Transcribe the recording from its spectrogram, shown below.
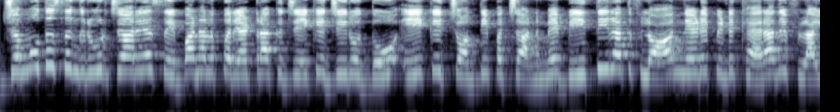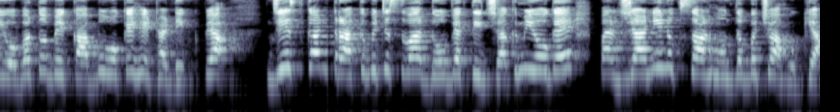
ਜੰਮੂ ਤੋਂ ਸੰਗਰੂਰ ਜਾ ਰਿਹਾ ਸੇਬਾਂ ਨਾਲ ਭਰਿਆ ਟਰੱਕ JK02 AK3495 ਬੀਤੀ ਰਾਤ ਫਿਲੌਰ ਨੇੜੇ ਪਿੰਡ ਖੈਰਾ ਦੇ ਫਲਾਈਓਵਰ ਤੋਂ ਬੇਕਾਬੂ ਹੋ ਕੇ ਹੇਠਾਂ ਡਿੱਗ ਪਿਆ। ਜਿਸ ਕਾਰਨ ਟਰੱਕ ਵਿੱਚ ਸਵਾਰ ਦੋ ਵਿਅਕਤੀ ਜ਼ਖਮੀ ਹੋ ਗਏ, ਪਰ ਜਾਨੀ ਨੁਕਸਾਨ ਹੋਣ ਤੋਂ ਬਚਾ ਹੋ ਗਿਆ।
